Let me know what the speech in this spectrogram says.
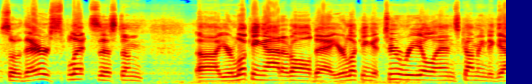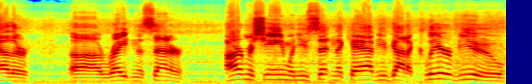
So their split system uh, you're looking at it all day. You're looking at two reel ends coming together uh, right in the center. Our machine, when you sit in the cab, you've got a clear view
